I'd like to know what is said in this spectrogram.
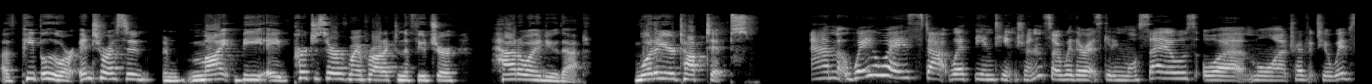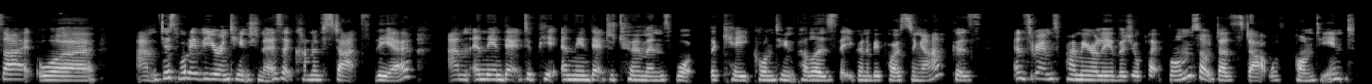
of people who are interested and might be a purchaser of my product in the future. How do I do that? What are your top tips? Um, we always start with the intention. So whether it's getting more sales or more traffic to your website or um, just whatever your intention is, it kind of starts there. Um, and then that dep- and then that determines what the key content pillars that you're going to be posting are because Instagram's primarily a visual platform, so it does start with content.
